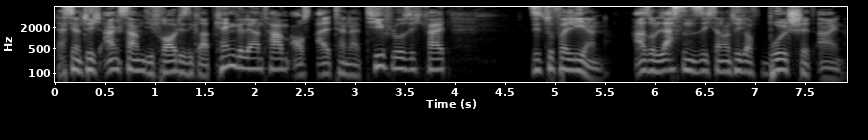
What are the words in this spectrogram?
dass sie natürlich Angst haben, die Frau, die sie gerade kennengelernt haben, aus Alternativlosigkeit, sie zu verlieren. Also lassen sie sich dann natürlich auf Bullshit ein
